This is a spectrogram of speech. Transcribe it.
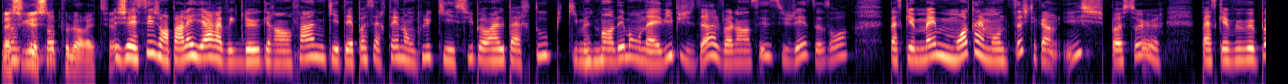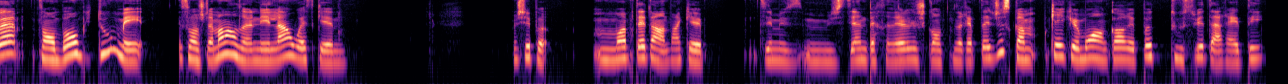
La suggestion peut leur être faite. Je sais, j'en parlais hier avec deux grands fans qui étaient pas certains non plus, qui suivent pas mal partout, puis qui me demandaient mon avis, puis je disais, ah, je vais lancer le sujet ce soir. Parce que même moi, quand ils m'ont dit ça, j'étais comme, je suis pas sûre. Parce que, veux, veux pas, ils sont bons puis tout, mais ils sont justement dans un élan où est-ce que. Je sais pas. Moi, peut-être en tant que mus- musicienne personnelle, je continuerais peut-être juste comme quelques mois encore et pas tout de suite arrêter.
